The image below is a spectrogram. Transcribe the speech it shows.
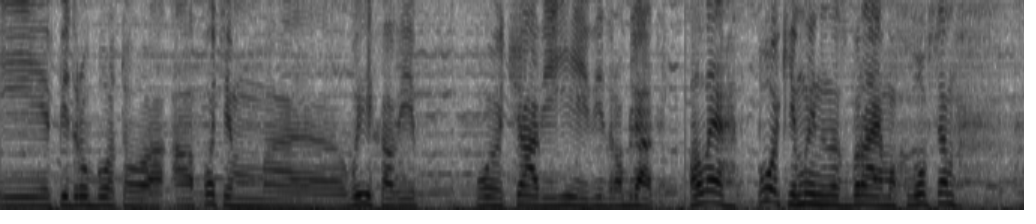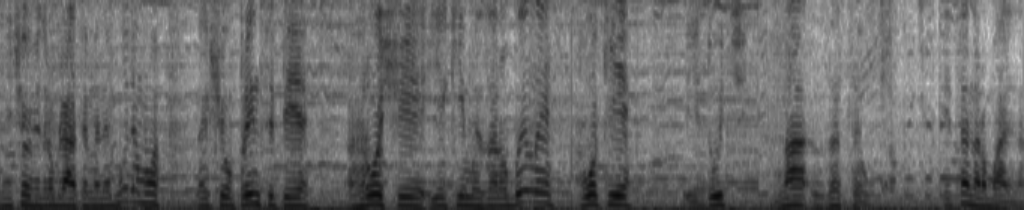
і під роботу, а потім е, виїхав і почав її відробляти. Але поки ми не назбираємо хлопцям, нічого відробляти ми не будемо. Так що, в принципі, гроші, які ми заробили, поки йдуть на ЗСУ. І це нормально.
